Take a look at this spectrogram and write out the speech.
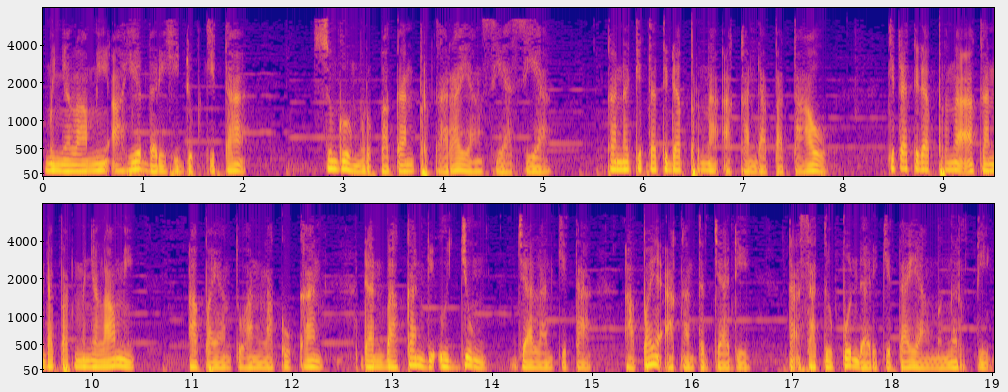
menyelami akhir dari hidup kita, sungguh merupakan perkara yang sia-sia. Karena kita tidak pernah akan dapat tahu, kita tidak pernah akan dapat menyelami apa yang Tuhan lakukan, dan bahkan di ujung jalan kita apa yang akan terjadi. Tak satu pun dari kita yang mengerti.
